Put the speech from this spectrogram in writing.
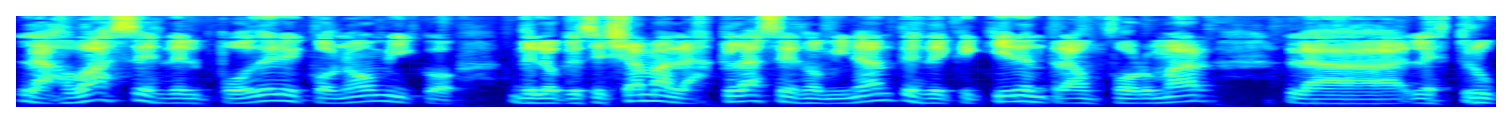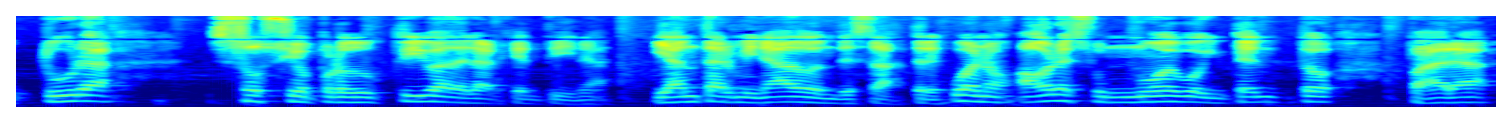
las bases del poder económico, de lo que se llama las clases dominantes, de que quieren transformar la, la estructura socioproductiva de la Argentina y han terminado en desastres. Bueno, ahora es un nuevo intento para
